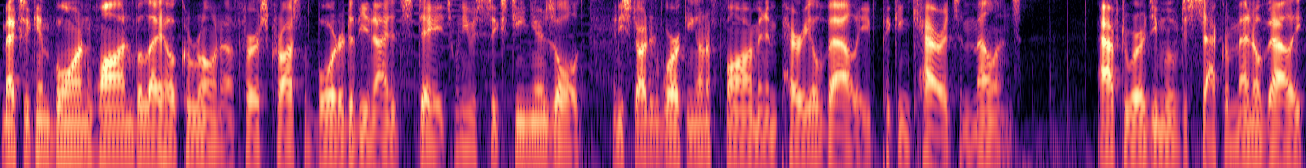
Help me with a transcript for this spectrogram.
Mexican born Juan Vallejo Corona first crossed the border to the United States when he was 16 years old and he started working on a farm in Imperial Valley picking carrots and melons. Afterwards, he moved to Sacramento Valley,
